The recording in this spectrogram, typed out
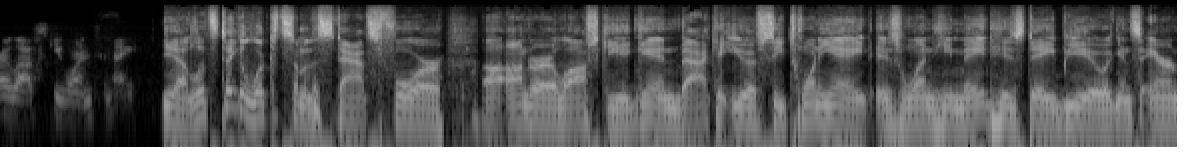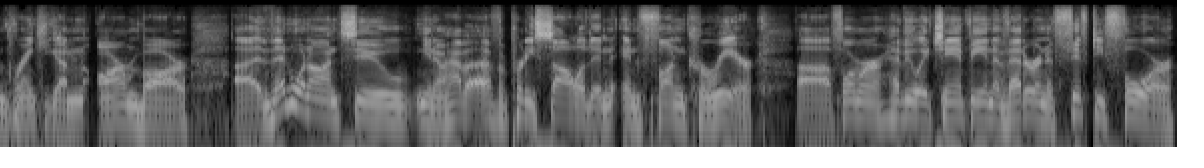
Arlovski won tonight. Yeah, let's take a look at some of the stats for uh, Andrei Arlovski. Again, back at UFC 28 is when he made his debut against Aaron Brink. He got an armbar, uh, and then went on to you know have a, have a pretty solid and, and fun career. Uh, former heavyweight champion, a veteran of 54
